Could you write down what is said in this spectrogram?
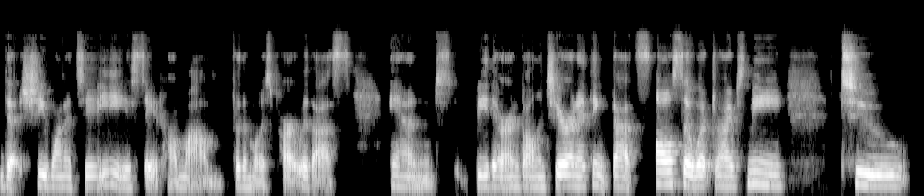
that she wanted to be a stay at home mom for the most part with us and be there and volunteer. And I think that's also what drives me to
